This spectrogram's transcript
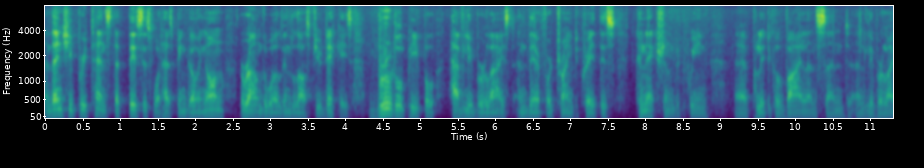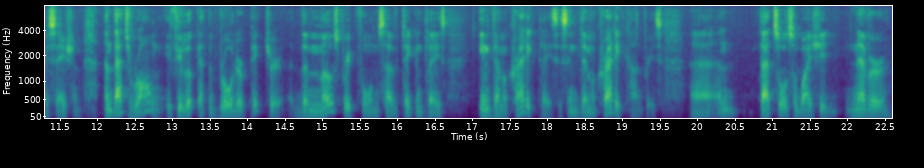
And then she pretends that this is what has been going on around the world in the last few decades. Brutal people have liberalized and therefore trying to create this connection between uh, political violence and, and liberalization. And that's wrong. If you look at the broader picture, the most reforms have taken place in democratic places, in democratic countries. Uh, and that's also why she never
